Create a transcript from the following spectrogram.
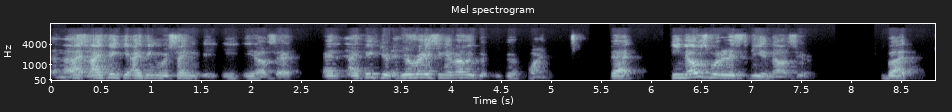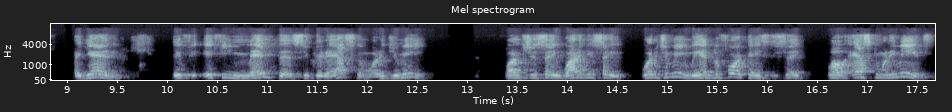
and I, I, think I think we're saying you know that, and I think you're you're raising another good, good point that he knows what it is to be a Nazir, but again, if if he meant this, you could ask him, "What did you mean?" Why don't you say, "Why don't you say, what did you mean?" We had before cases you say, "Well, ask him what he means."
